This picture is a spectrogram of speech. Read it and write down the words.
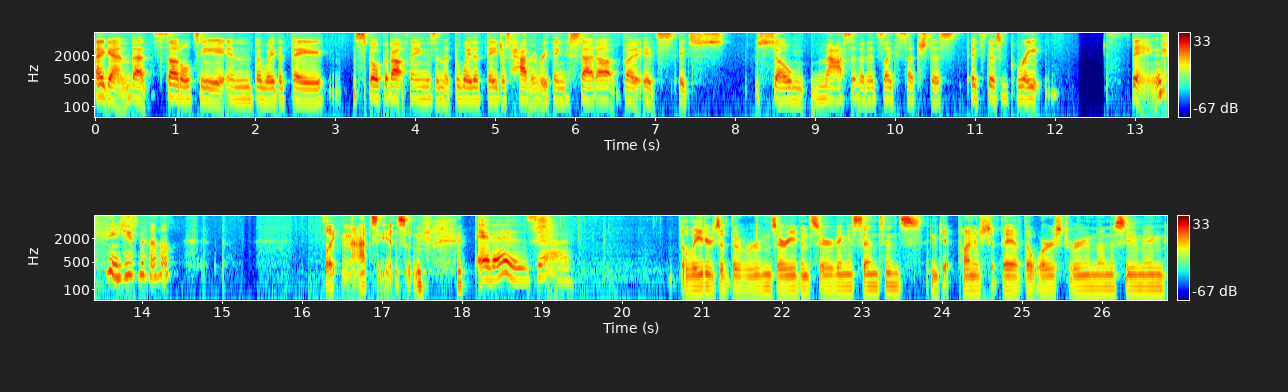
again that subtlety in the way that they spoke about things and that the way that they just have everything set up. But it's it's so massive and it's like such this it's this great thing you know like Nazism. it is yeah The leaders of the rooms are even serving a sentence and get punished if they have the worst room, I'm assuming.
